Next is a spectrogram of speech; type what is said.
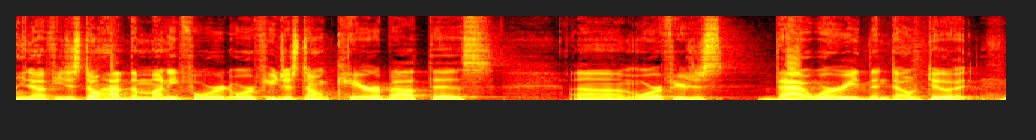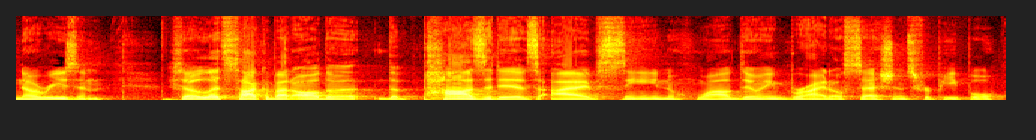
You know, if you just don't have the money for it, or if you just don't care about this, um, or if you're just that worried, then don't do it. No reason. So let's talk about all the, the positives I've seen while doing bridal sessions for people.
